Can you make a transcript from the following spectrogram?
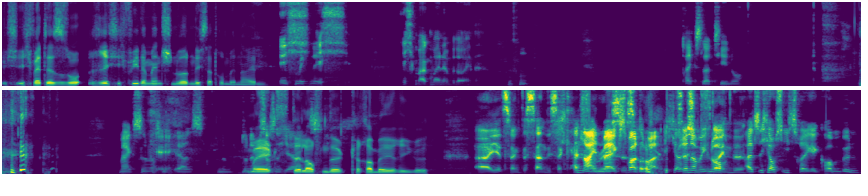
Ich, ich wette, so richtig viele Menschen würden dich darum beneiden. Ich, Mich nicht. ich, ich mag meine Bräune. Drecks Latino. Max, nimm das Okay. nicht ernst. Du, nimm- du nimmst das Max, nicht der ernst. laufende Karamellriegel. Ah, jetzt fängt das an, dieser Casual Nein, Max, warte mal. Ich erinnere mich noch, Freunde. als ich aus Israel gekommen bin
